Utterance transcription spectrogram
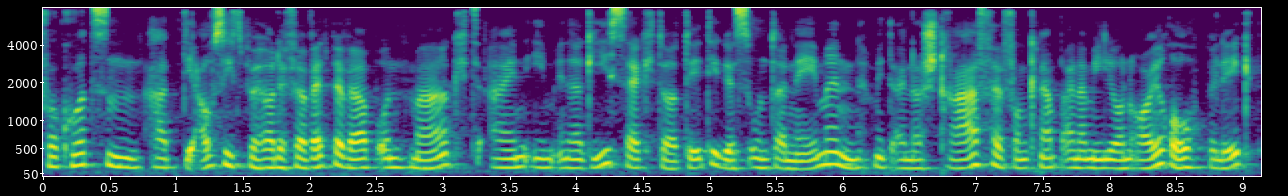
Vor kurzem hat die Aufsichtsbehörde für Wettbewerb und Markt ein im Energiesektor tätiges Unternehmen mit einer Strafe von knapp einer Million Euro belegt.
